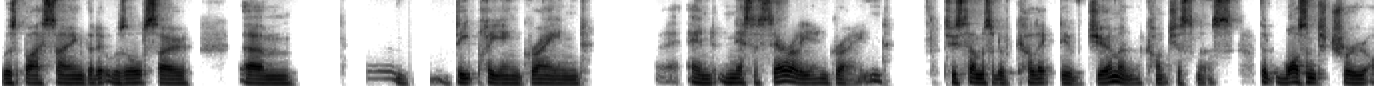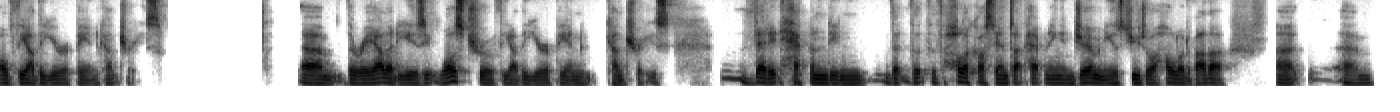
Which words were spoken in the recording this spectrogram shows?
was by saying that it was also um, deeply ingrained and necessarily ingrained to some sort of collective German consciousness that wasn't true of the other European countries um, the reality is it was true of the other European countries that it happened in that the, the, Holocaust ends up happening in Germany is due to a whole lot of other uh, um,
